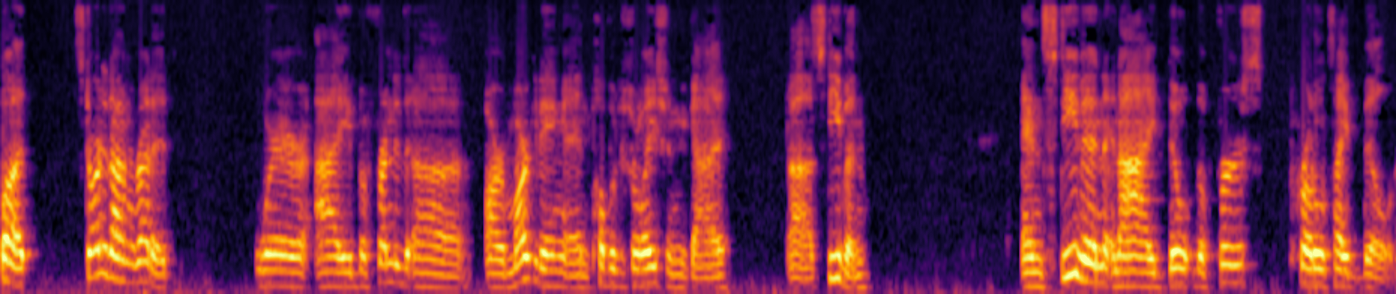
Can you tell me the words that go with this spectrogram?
But started on Reddit where I befriended uh, our marketing and public relations guy, uh, Steven. And Steven and I built the first prototype build.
